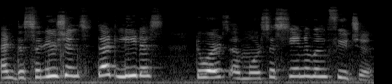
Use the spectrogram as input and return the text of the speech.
and the solutions that lead us towards a more sustainable future.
